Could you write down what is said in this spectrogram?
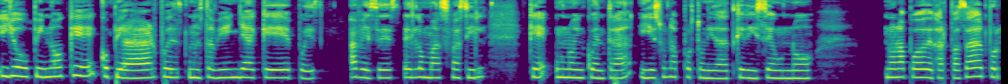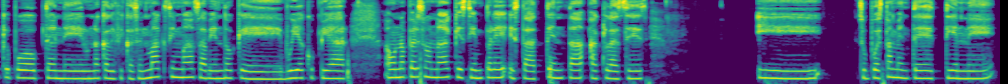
Y yo opino que copiar pues no está bien ya que pues a veces es lo más fácil que uno encuentra y es una oportunidad que dice uno no la puedo dejar pasar porque puedo obtener una calificación máxima sabiendo que voy a copiar a una persona que siempre está atenta a clases y supuestamente tiene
